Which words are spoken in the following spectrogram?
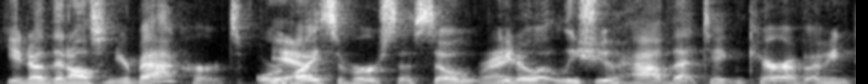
you know, then all of a sudden your back hurts, or Yeah. vice versa. So you know, at least you have that taken care of. I mean,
